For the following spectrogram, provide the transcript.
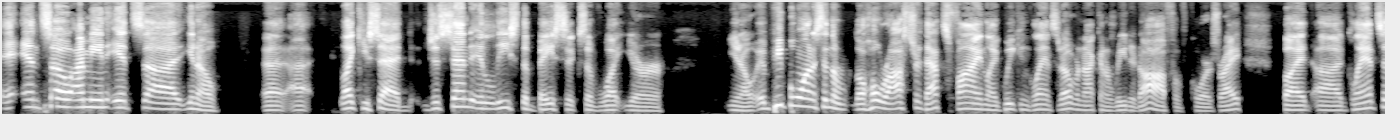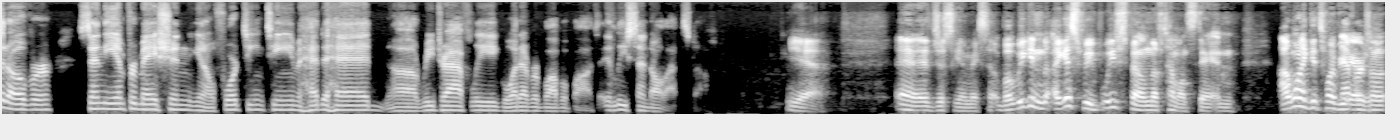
and so I mean, it's uh, you know, uh, uh, like you said, just send at least the basics of what you're. You know, if people want to send the, the whole roster, that's fine. Like we can glance it over. Not going to read it off, of course, right? But uh, glance it over. Send the information. You know, 14 team, head to head, uh, redraft league, whatever, blah blah blah. At least send all that stuff. Yeah. and it's just gonna make sense. But we can. I guess we've we've spent enough time on Stanton. I want to get to one of your Arizona.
